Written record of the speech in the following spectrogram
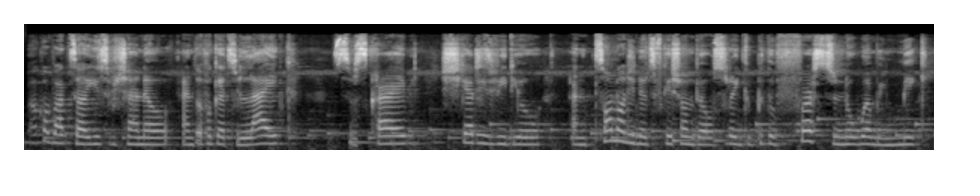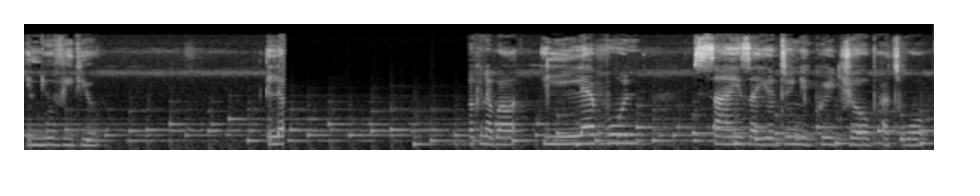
Welcome back to our YouTube channel and don't forget to like, subscribe, share this video and turn on the notification bell so that you'll be the first to know when we make a new video. Talking about 11 signs that you're doing a great job at work.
